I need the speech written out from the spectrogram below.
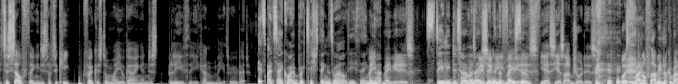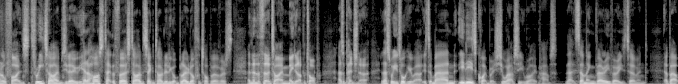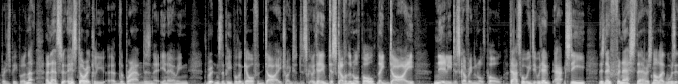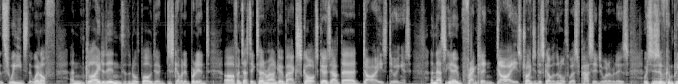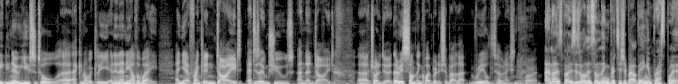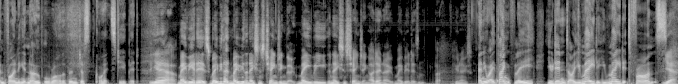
it's a self thing. You just have to keep focused on where you're going and just believe that you can make it through a bit. it's, I'd say, quite a British thing as well, do you think? Maybe, maybe it is. steely Yes, determination maybe- in the maybe face of. is. Yes, yes, I'm sure it is. well, it's Ranulph. I mean, look at Ranulph Fiennes. Three times, you know, he had a heart attack the first time. The second time, nearly got blown off the top of Everest, and then the third time, made it up the top as a pensioner. That's what you're talking about. It's a man. It is quite British. You're absolutely right. Perhaps that's something very, very determined about British people, and that and that's historically uh, the brand, isn't it? You know, I mean, the Britons, the people that go off and die trying to discover. They discover the North Pole. They die nearly discovering the North Pole. That's what we do. We don't actually. There's no finesse there. It's not like what was it the Swedes that went off and glided into the North Pole, discovered it, brilliant. Oh, fantastic! Turn around, go back. Scott goes out there, dies doing it, and that's you know Franklin dies trying to discover the Northwest Passage or whatever it is, which is of completely no use at all uh, economically and in any other way. and yet Franklin died at his own shoes and then died uh, trying to do it. There is something quite British about that real determination. You're quite right. And I suppose as well, there's something British about being impressed by it and finding it noble rather than just quite stupid. Yeah, maybe it is. Maybe that. Maybe the nation's changing though. Maybe the nation's changing. I don't know. Maybe it isn't. But who knows? Anyway, thankfully, you didn't die. You made it. You made it to France. Yeah.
